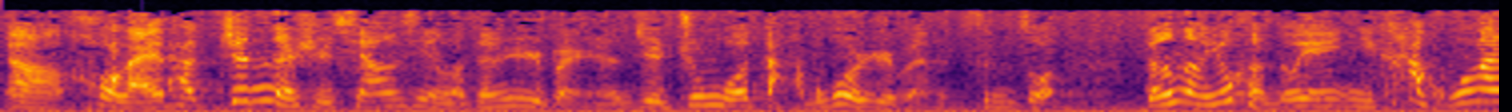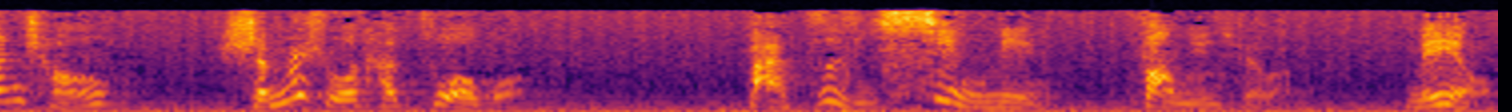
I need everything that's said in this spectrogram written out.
啊？后来他真的是相信了跟日本人，就中国打不过日本这么做，等等有很多原因。你看胡兰成什么时候他做过，把自己性命放进去了没有？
